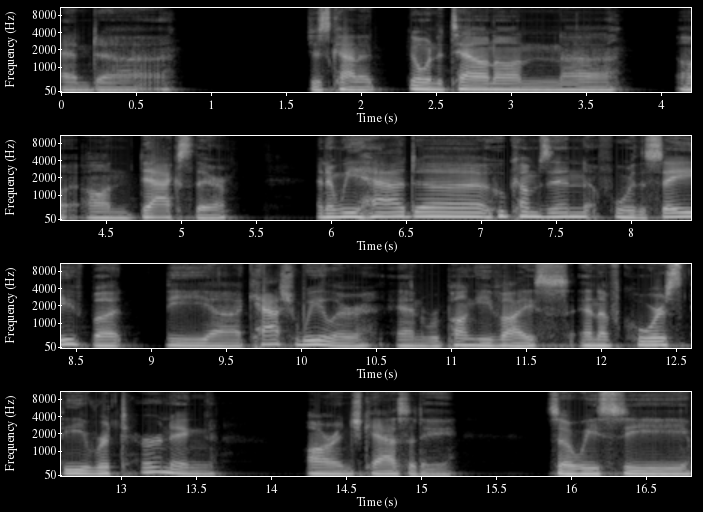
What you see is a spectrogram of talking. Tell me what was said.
and uh, just kind of going to town on uh, on Dax there. And then we had uh, who comes in for the save, but the uh, Cash Wheeler and Roppongi Vice, and of course the returning Orange Cassidy. So we see,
